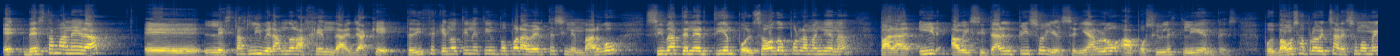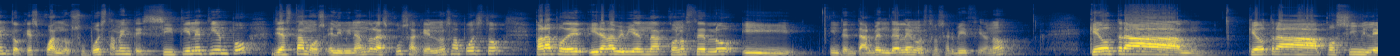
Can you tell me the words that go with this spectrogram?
Eh, de esta manera, eh, le estás liberando la agenda, ya que te dice que no tiene tiempo para verte, sin embargo, sí va a tener tiempo el sábado por la mañana para ir a visitar el piso y enseñarlo a posibles clientes. Pues vamos a aprovechar ese momento, que es cuando supuestamente sí tiene tiempo, ya estamos eliminando la excusa que él nos ha puesto para poder ir a la vivienda, conocerlo y intentar venderle nuestro servicio, ¿no? ¿Qué otra ¿Qué otra posible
